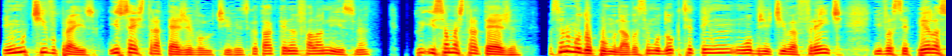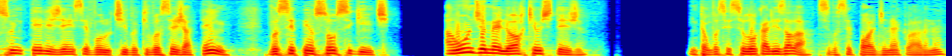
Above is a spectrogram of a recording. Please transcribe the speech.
Tem um motivo para isso. Isso é estratégia evolutiva, é isso que eu estava querendo falar nisso. Né? Isso é uma estratégia. Você não mudou por mudar, você mudou porque você tem um, um, objetivo à frente e você, pela sua inteligência evolutiva que você já tem, você pensou o seguinte: aonde é melhor que eu esteja? Então você se localiza lá, se você pode, né? Claro, né?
